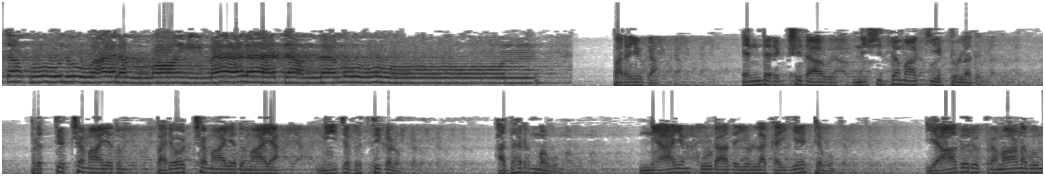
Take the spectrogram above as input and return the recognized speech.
تقولوا على الله ما لا تعلمون പറയുക എന്റെ രക്ഷിതാവ് നിഷിദ്ധമാക്കിയിട്ടുള്ളത് പ്രത്യക്ഷമായതും പരോക്ഷമായതുമായ നീചവൃത്തികളും അധർമ്മവും ന്യായം കൂടാതെയുള്ള കയ്യേറ്റവും യാതൊരു പ്രമാണവും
